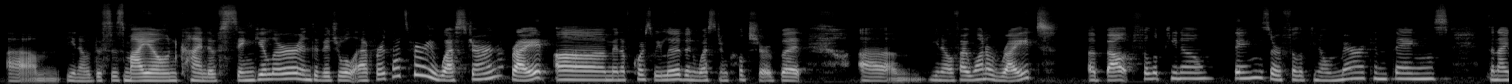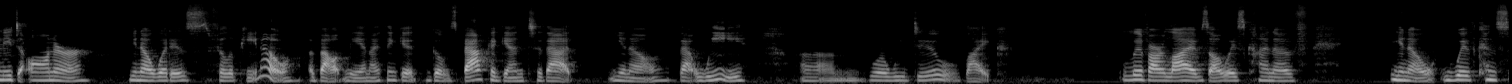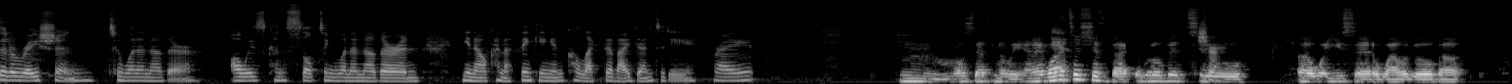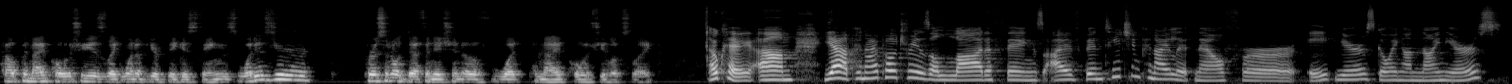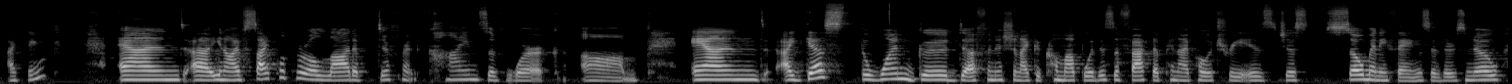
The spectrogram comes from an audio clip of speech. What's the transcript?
um, you know, this is my own kind of singular individual effort. That's very Western, right? Um, and of course, we live in Western culture. But, um, you know, if I want to write about Filipino things or Filipino American things, then I need to honor, you know, what is Filipino about me. And I think it goes back again to that, you know, that we, um, where we do like live our lives always kind of you know, with consideration to one another, always consulting one another and, you know, kind of thinking in collective identity, right? Mm, most definitely. And I wanted to shift back a little bit to sure. uh, what you said a while ago about how Pinay poetry is like one of your biggest things. What is your personal definition of what Pinay poetry looks like? Okay. Um, yeah, Pinay poetry is a lot of things. I've been teaching Pinay Lit now for eight years, going on nine years, I think. And, uh, you know, I've cycled through a lot of different kinds of work. Um, and I guess the one good definition I could come up with is the fact that Pinay poetry is just so many things, and there's no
